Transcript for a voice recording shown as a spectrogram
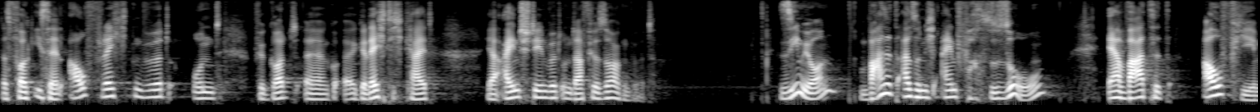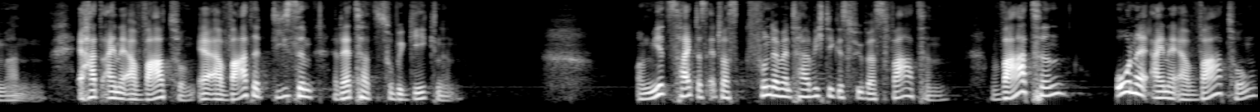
das Volk Israel aufrichten wird und für Gott äh, äh, Gerechtigkeit ja, einstehen wird und dafür sorgen wird. Simeon wartet also nicht einfach so, er wartet auf jemanden. Er hat eine Erwartung. Er erwartet, diesem Retter zu begegnen. Und mir zeigt das etwas fundamental Wichtiges für das Warten. Warten ohne eine Erwartung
